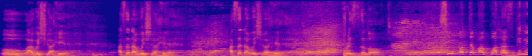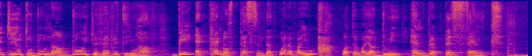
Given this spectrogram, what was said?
Oh, I wish you are here. I said, I wish you are here. I said, I wish you are here. Praise the Lord. So, whatever God has given to you to do now, do it with everything you have. Be a kind of person that wherever you are, whatever you are doing, 100%.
